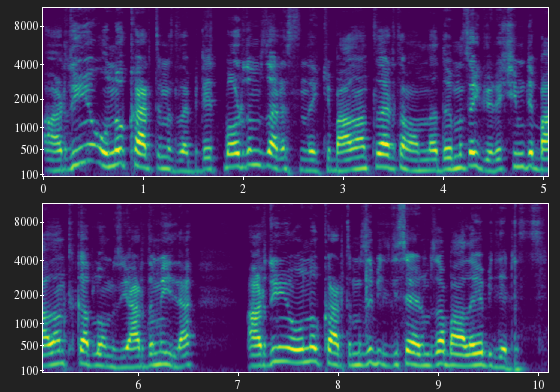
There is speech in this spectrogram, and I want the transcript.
Arduino Uno kartımızla breadboard'umuz arasındaki bağlantıları tamamladığımıza göre şimdi bağlantı kablomuz yardımıyla Arduino Uno kartımızı bilgisayarımıza bağlayabiliriz.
